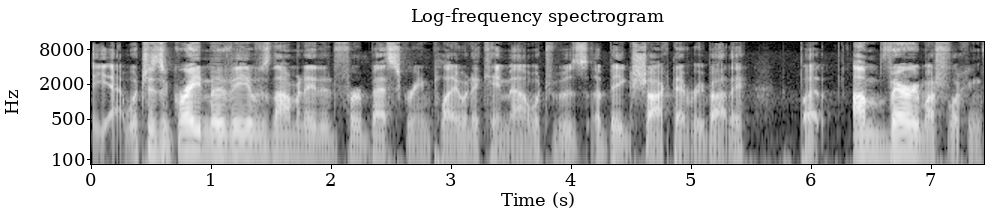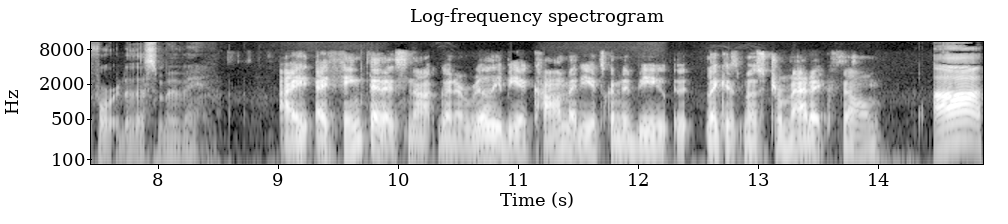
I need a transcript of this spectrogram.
Yeah, which is a great movie. It was nominated for best screenplay when it came out, which was a big shock to everybody. But I'm very much looking forward to this movie. I, I think that it's not going to really be a comedy. It's going to be like his most dramatic film. Uh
